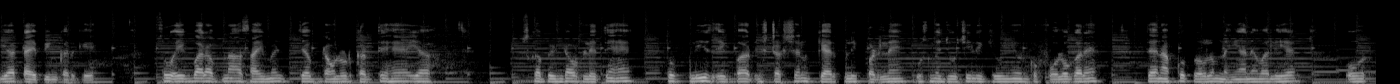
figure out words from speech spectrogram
या टाइपिंग करके. सो so, एक बार अपना असाइनमेंट जब डाउनलोड करते हैं या उसका प्रिंट आउट लेते हैं तो प्लीज़ एक बार इंस्ट्रक्शन केयरफुली पढ़ लें, उसमें जो चीज़ लिखी हुई है उनको फॉलो करें दैन आपको प्रॉब्लम नहीं आने वाली है, और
